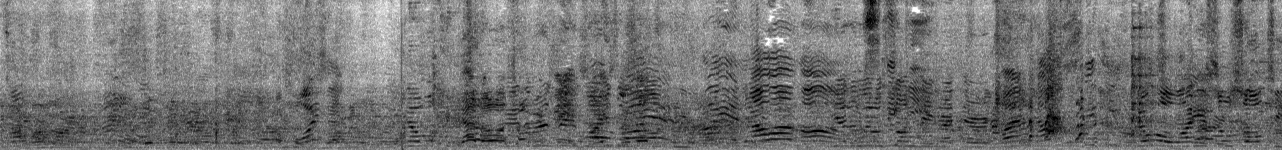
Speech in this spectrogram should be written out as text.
That? A boy? Noah. Yeah, Noah, show Where's me it? face. Why is it Ryan, Ryan, now I'm uh, He has a little something right there. What? Sticky. Noah, why are you so salty?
